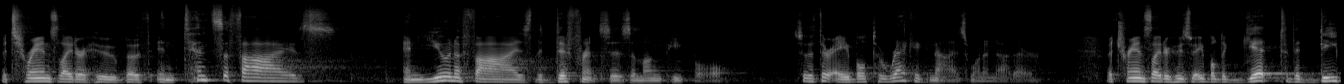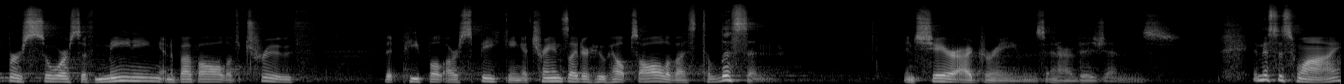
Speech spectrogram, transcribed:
A translator who both intensifies and unifies the differences among people so that they're able to recognize one another. A translator who's able to get to the deeper source of meaning and, above all, of truth that people are speaking, a translator who helps all of us to listen and share our dreams and our visions. And this is why,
